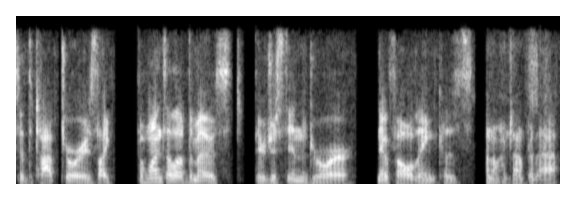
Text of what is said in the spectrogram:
So the top drawer is like the ones I love the most. They're just in the drawer, no folding because I don't have time for that.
